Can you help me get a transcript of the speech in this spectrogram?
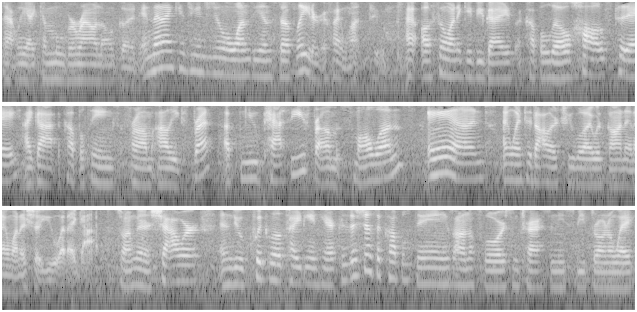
That way I can move around all good. And then I can change into a onesie and stuff later if I want to. I also want to give you guys a couple little hauls today. I got a couple things from AliExpress, a new passy from Smolones, and I went to Dollar Tree while I was gone and I want to show you what I got. So I'm going to shower and do a quick little tidy in here because there's just a couple things on the floor, some trash that needs to be thrown away.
